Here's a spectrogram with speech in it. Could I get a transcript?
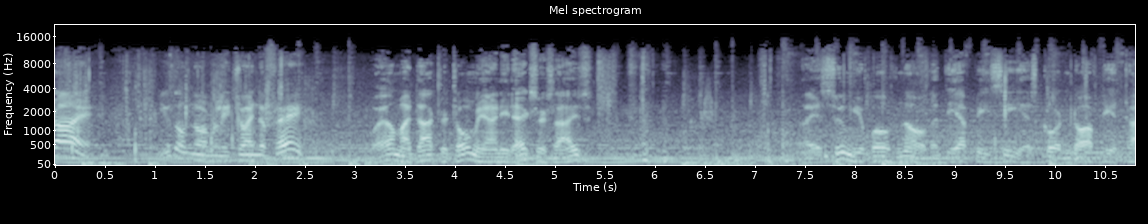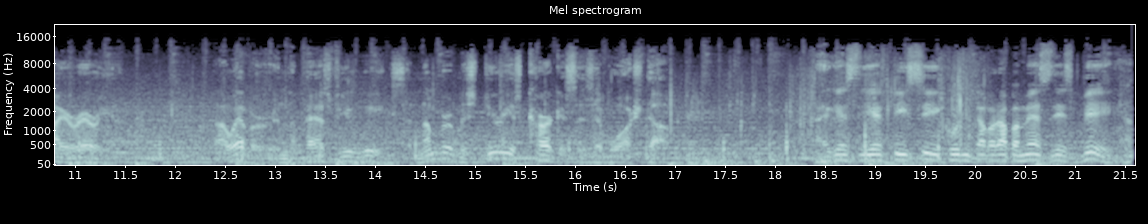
O'Brien, you don't normally join the fray. Well, my doctor told me I need exercise. I assume you both know that the FBC has cordoned off the entire area. However, in the past few weeks, a number of mysterious carcasses have washed up. I guess the FBC couldn't cover up a mess this big, huh?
